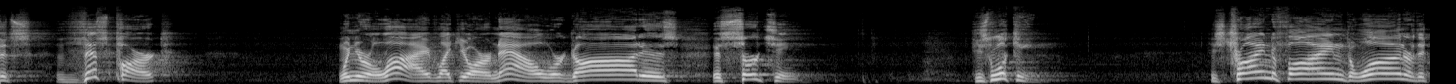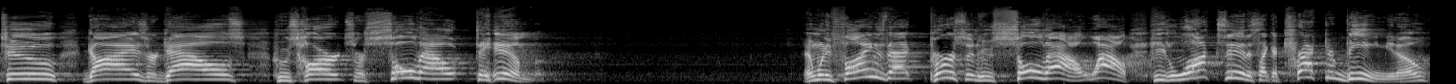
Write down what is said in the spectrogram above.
it's this part, when you're alive like you are now, where God is, is searching, He's looking. He's trying to find the one or the two guys or gals whose hearts are sold out to Him. And when he finds that person who's sold out, wow, he locks in. It's like a tractor beam, you know?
